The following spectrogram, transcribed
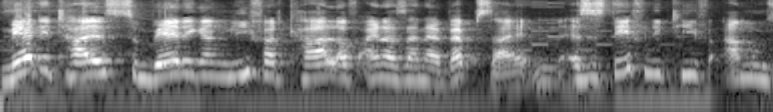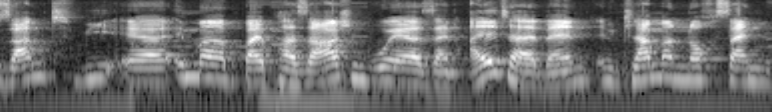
Mehr Details zum Werdegang liefert Karl auf einer seiner Webseiten. Es ist definitiv amüsant, wie er immer bei Passagen, wo er sein Alter erwähnt, in Klammern noch sein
